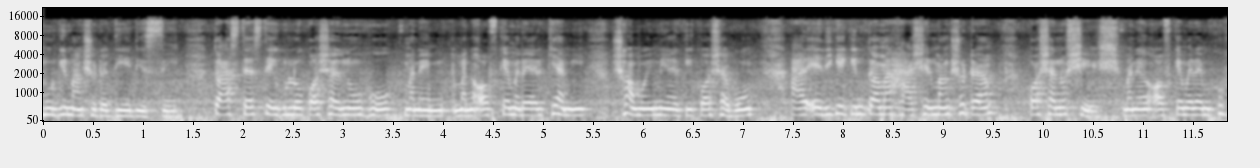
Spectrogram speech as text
মুরগির মাংসটা দিয়ে দিছি। তো আস্তে আস্তে এগুলো কষানো হোক মানে মানে অফ ক্যামেরায় আর কি আমি সময় নিয়ে আর কি কষাবো। আর এদিকে কিন্তু আমার হাঁসের মাংসটা কষানো শেষ। মানে অফ ক্যামেরায় আমি খুব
